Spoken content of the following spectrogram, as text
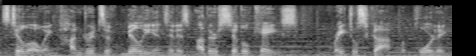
still owing hundreds of millions in his other civil case. Rachel Scott reporting.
